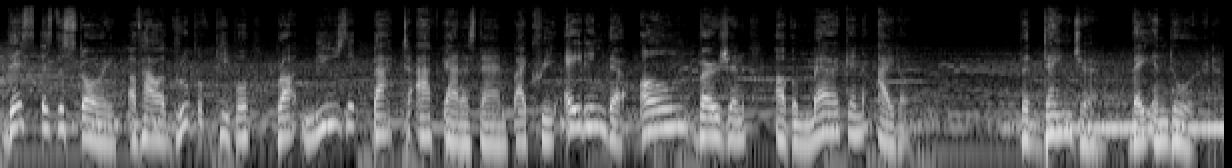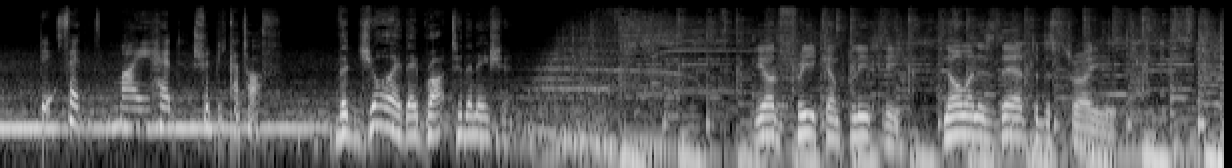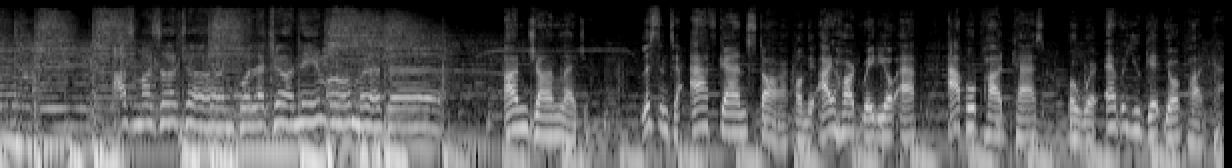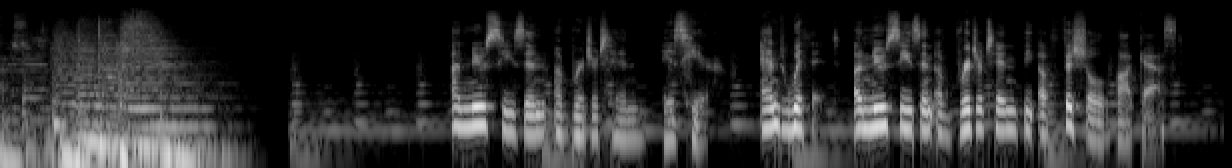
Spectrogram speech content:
This is the story of how a group of people brought music back to Afghanistan by creating their own version of American Idol. The danger they endured. They said my head should be cut off. The joy they brought to the nation. You're free completely. No one is there to destroy you. I'm John Legend. Listen to Afghan Star on the iHeartRadio app, Apple Podcasts, or wherever you get your podcasts. A new season of Bridgerton is here. And with it, a new season of Bridgerton, the official podcast.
